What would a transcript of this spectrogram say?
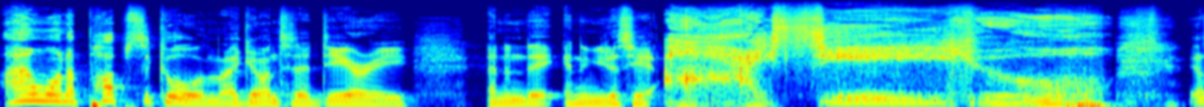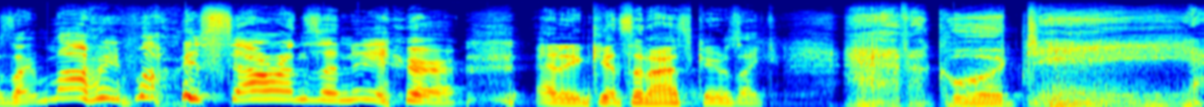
"I want a popsicle," and they go into the dairy, and then they, and then you just hear, "I see you." It's like, "Mommy, mommy, Sauron's in here," and he gets an ice cream. It's like, "Have a good day."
